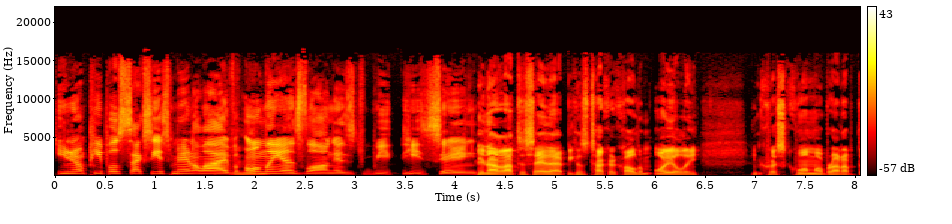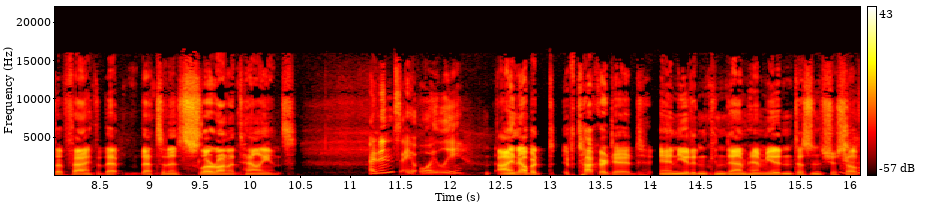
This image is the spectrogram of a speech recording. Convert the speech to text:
you know people's sexiest man alive Mhm. only as long as we he's saying. You're not allowed to say that because Tucker called him oily, and Chris Cuomo brought up the fact that, that that's a slur on Italians. I didn't say oily. I know, but if Tucker did, and you didn't condemn him, you didn't distance yourself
